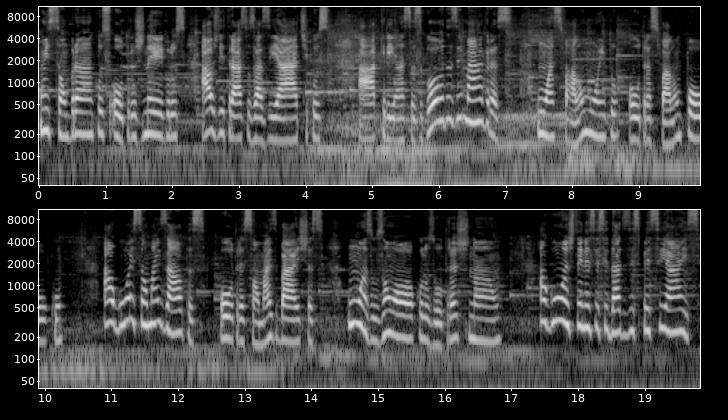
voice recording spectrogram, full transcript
Uns são brancos, outros negros, aos de traços asiáticos. Há crianças gordas e magras. Umas falam muito, outras falam pouco. Algumas são mais altas, outras são mais baixas. Umas usam óculos, outras não. Algumas têm necessidades especiais,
